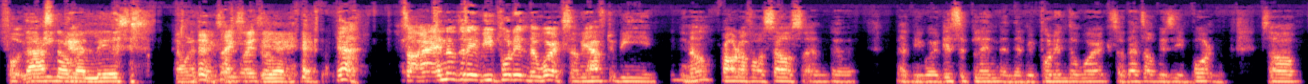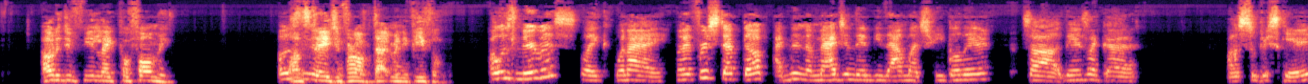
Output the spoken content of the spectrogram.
for last eating on my list. I want to thank Thank myself. myself. Yeah, yeah. Yeah. So at the end of the day, we put in the work, so we have to be, you know, proud of ourselves and uh, that we were disciplined and that we put in the work. So that's obviously important. So, how did you feel like performing on stage in front of that many people? I was nervous. Like when I when I first stepped up, I didn't imagine there'd be that much people there. So uh, there's like a. I was super scared.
